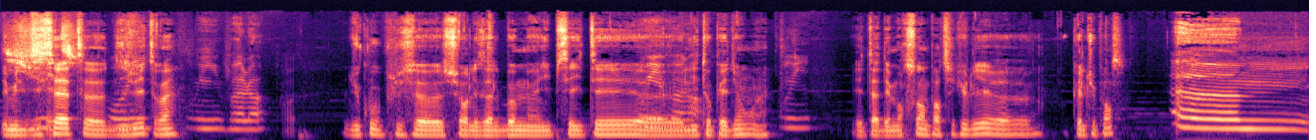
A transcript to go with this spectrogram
2017, euh, 18, ouais. Oui, voilà. Du coup, plus euh, sur les albums Ipséité, euh, Oui, voilà. Lithopédion, ouais. Oui. Et t'as des morceaux en particulier euh, auxquels tu penses? Euh,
